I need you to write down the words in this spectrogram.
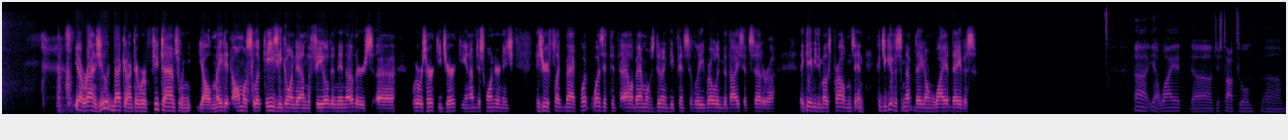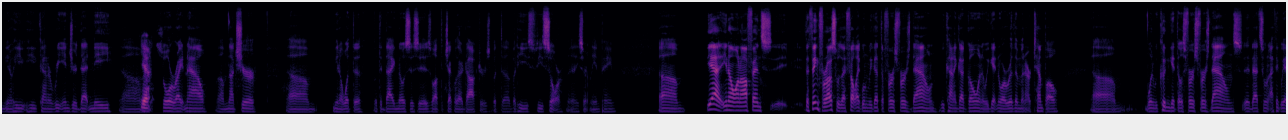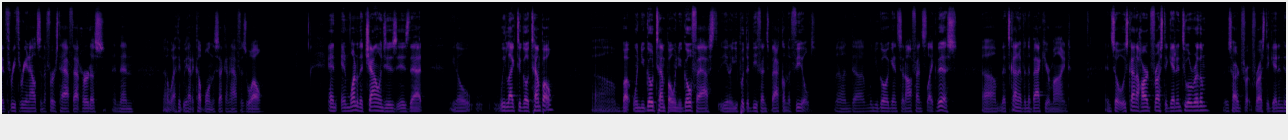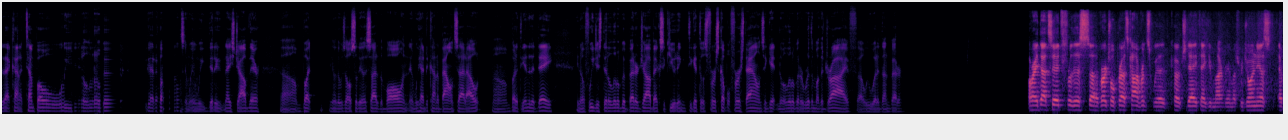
Yeah, Ryan, as you look back on it, there were a few times when y'all made it almost look easy going down the field, and then others uh, where was herky jerky. And I'm just wondering as as you reflect back, what was it that Alabama was doing defensively, rolling the dice, et cetera, that gave you the most problems? And could you give us an update on Wyatt Davis? Uh, yeah, Wyatt. Uh, just talked to him. Um, you know, he he kind of re-injured that knee. Um, Yeah. Sore right now. I'm not sure. Um, you know what the what the diagnosis is. We'll have to check with our doctors. But uh, but he's he's sore. Uh, he's certainly in pain. Um, yeah, you know, on offense, eh, the thing for us was I felt like when we got the first first down, we kind of got going and we get into our rhythm and our tempo. Um, when we couldn't get those first first downs, uh, that's when I think we had three three and outs in the first half. That hurt us, and then uh, I think we had a couple in the second half as well. And and one of the challenges is that you know we like to go tempo, um, but when you go tempo, when you go fast, you know you put the defense back on the field, and uh, when you go against an offense like this, um, that's kind of in the back of your mind. And so it was kind of hard for us to get into a rhythm. It was hard for, for us to get into that kind of tempo. We did a little bit. We got a couple and we, we did a nice job there. Um, but you know there was also the other side of the ball, and, and we had to kind of balance that out. Um, but at the end of the day, you know if we just did a little bit better job executing to get those first couple first downs and get into a little bit of rhythm of the drive, uh, we would have done better. All right, that's it for this uh, virtual press conference with Coach Day. Thank you very much for joining us.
